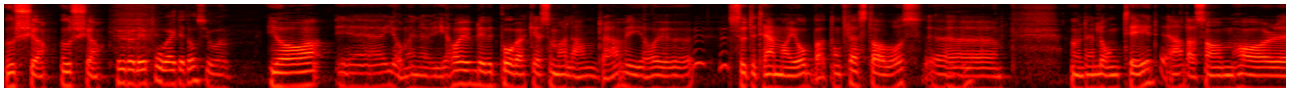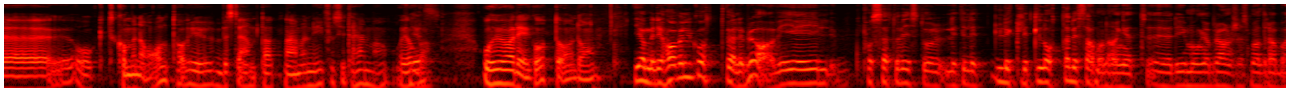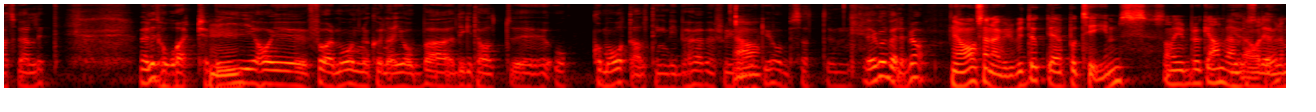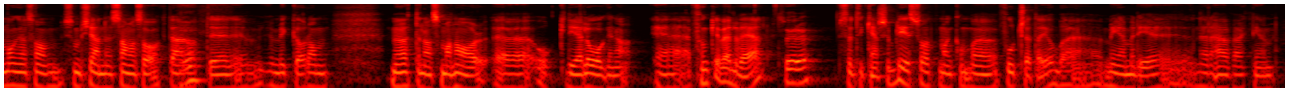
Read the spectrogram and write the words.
usch ja, usch ja. Hur har det påverkat oss Johan? Ja, eh, jag menar, vi har ju blivit påverkade som alla andra. Vi har ju suttit hemma och jobbat, de flesta av oss, eh, under en lång tid. Alla som har eh, åkt kommunalt har vi ju bestämt att nej, men ni får sitta hemma och jobba. Yes. Och hur har det gått då? då? Ja, men det har väl gått väldigt bra. Vi är ju på sätt och vis då lite, lite lyckligt lottade i sammanhanget. Eh, Det är ju många branscher som har drabbats väldigt, väldigt hårt. Vi har ju förmånen att kunna jobba digitalt och komma åt allting vi behöver för att göra Ja. vårt jobb. Så att, eh, det går väldigt bra. Ja, och sen har vi blivit duktiga på Teams som vi brukar använda. Just Och det är det. väl många som, som känner samma sak där. Ja. Att det mycket av de mötena som man har eh, och dialogerna eh, funkar väldigt väl. Så är det. Så det kanske blir så att man kommer fortsätta jobba mer med det när det här verkligen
